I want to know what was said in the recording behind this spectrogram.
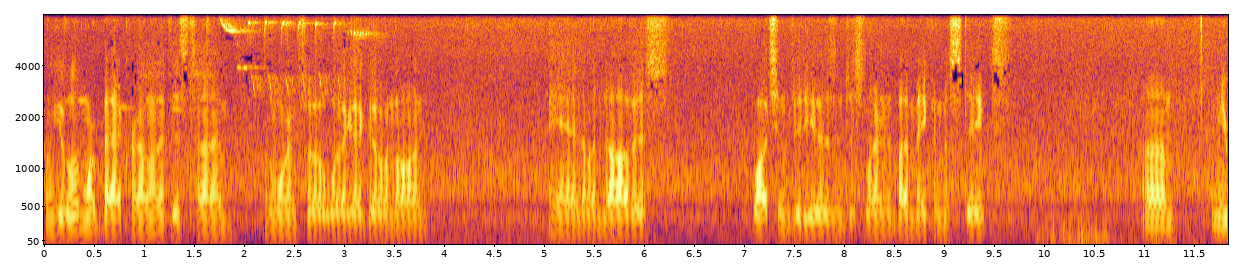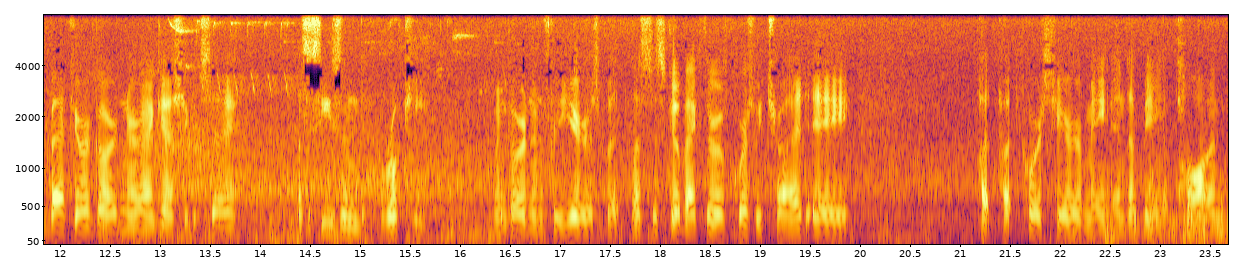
I'll give a little more background on it this time, a little more info on what I got going on. And I'm a novice, watching videos and just learning by making mistakes. Um, I'm your backyard gardener, I guess you could say. A seasoned rookie. I've been gardening for years, but let's just go back through. Of course, we tried a putt-putt course here. May end up being a pond.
